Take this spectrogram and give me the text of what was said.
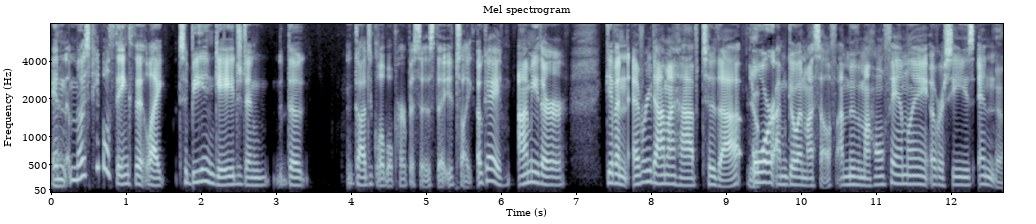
And most people think that like to be engaged in the God's global purposes, that it's like, okay, I'm either giving every dime I have to that, Yep. or I'm going myself. I'm moving my whole family overseas. And Yeah.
